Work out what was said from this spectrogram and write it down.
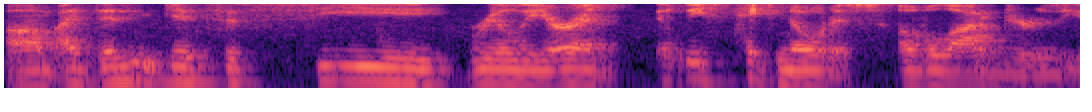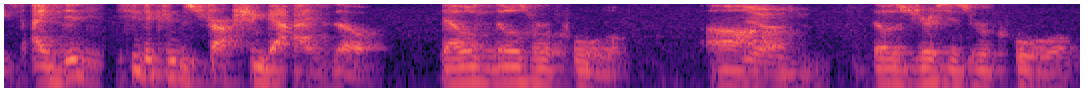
um, I didn't get to see really, or I, at least take notice of a lot of jerseys. I did see the construction guys though. Those, those were cool. Um, Yeah. Those jerseys were cool.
